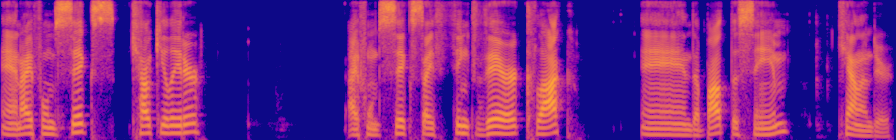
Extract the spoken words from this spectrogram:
And iPhone 6 calculator. iPhone 6, I think there, clock. And about the same calendar.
